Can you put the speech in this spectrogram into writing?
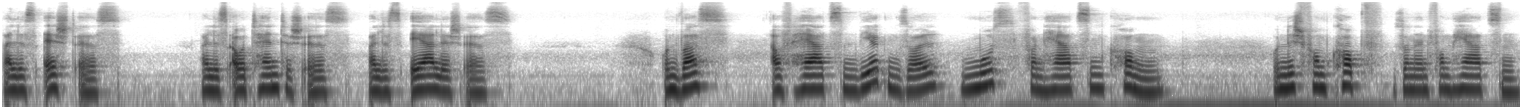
weil es echt ist, weil es authentisch ist, weil es ehrlich ist. Und was auf Herzen wirken soll, muss von Herzen kommen. Und nicht vom Kopf, sondern vom Herzen.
